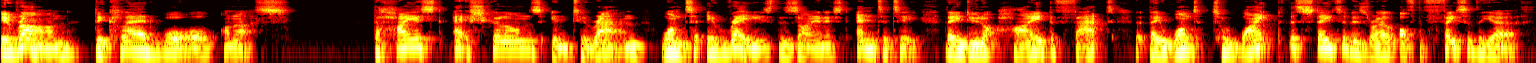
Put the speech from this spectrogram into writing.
Iran declared war on us. The highest echelons in Tehran want to erase the Zionist entity. They do not hide the fact that they want to wipe the state of Israel off the face of the earth.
